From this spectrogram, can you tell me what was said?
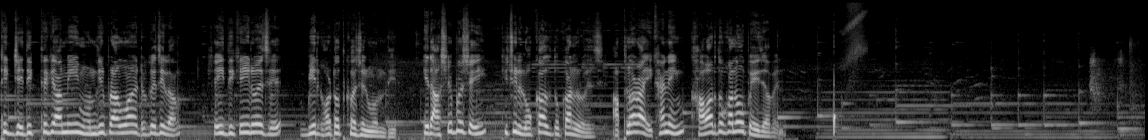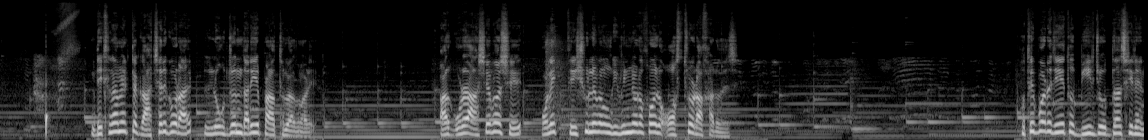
ঠিক যে দিক থেকে আমি মন্দির প্রাঙ্গণে ঢুকেছিলাম, সেই দিকেই রয়েছে বীর ঘটোৎকচের মন্দির। এর আশেপাশেই কিছু লোকাল দোকান রয়েছে। আপনারা এখানেই খাওয়ার দোকানও পেয়ে যাবেন। দেখলাম একটা গাছের গোড়ায় লোকজন দাঁড়িয়ে প্রার্থনা করে। আর গোড়ার আশেপাশে অনেক ত্রিশূল এবং বিভিন্ন রকমের অস্ত্র রাখা রয়েছে। হতে পারে যেহেতু বীর যোদ্ধা ছিলেন,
